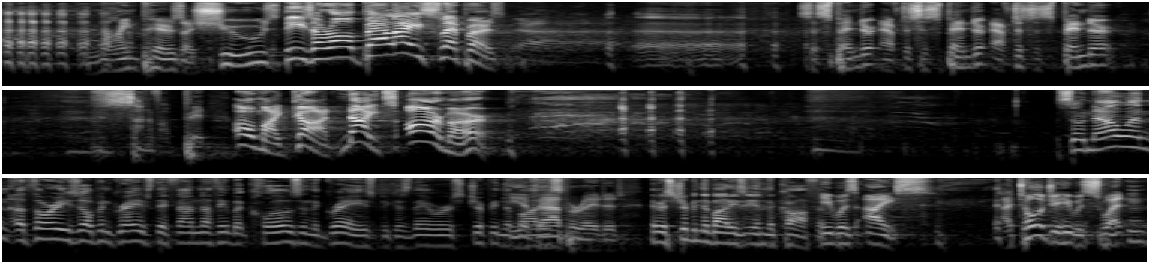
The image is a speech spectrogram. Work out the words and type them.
nine pairs of shoes. These are all ballet slippers. Ah. suspender after suspender after suspender. Son of a bitch. Oh my God, knight's armor. So now, when authorities opened graves, they found nothing but clothes in the graves because they were stripping the He bodies. evaporated. They were stripping the bodies in the coffin. He was ice. I told you he was sweating.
